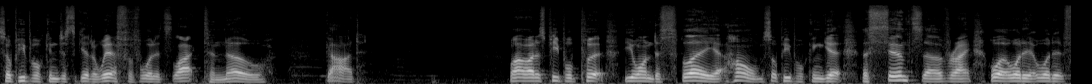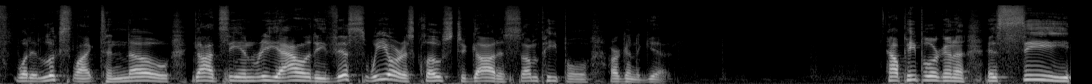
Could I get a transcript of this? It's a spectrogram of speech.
So people can just get a whiff of what it's like to know God. Why, why does people put you on display at home so people can get a sense of right what, what it what it what it looks like to know God? See, in reality, this we are as close to God as some people are going to get. How people are going to see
